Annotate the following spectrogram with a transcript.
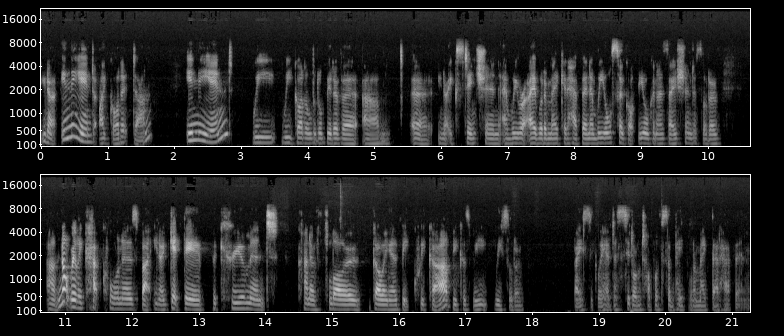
You know, in the end, I got it done. In the end, we we got a little bit of a, um, a you know extension, and we were able to make it happen. And we also got the organisation to sort of um, not really cut corners, but you know get their procurement kind of flow going a bit quicker because we, we sort of basically had to sit on top of some people to make that happen.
